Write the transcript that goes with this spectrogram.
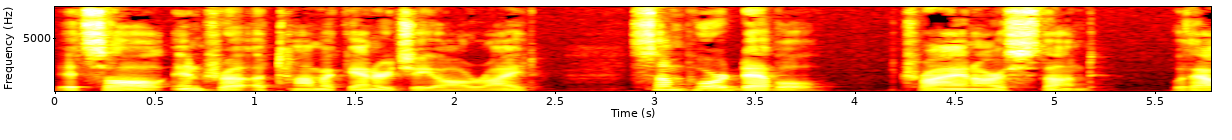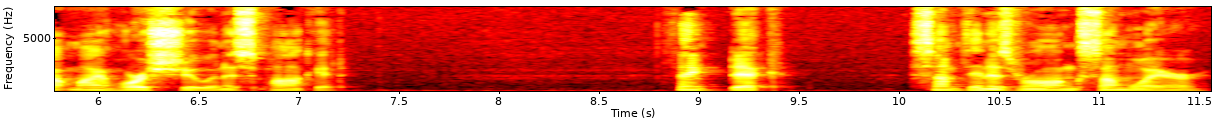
It's all intra atomic energy, all right. Some poor devil trying our stunt, without my horseshoe in his pocket." Think, Dick. Something is wrong somewhere.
